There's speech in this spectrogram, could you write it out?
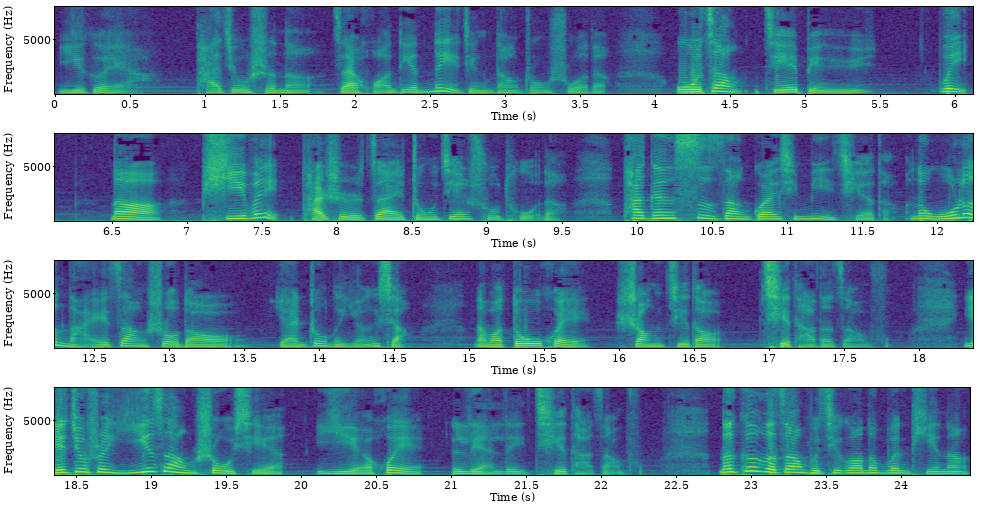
一个呀，它就是呢，在《黄帝内经》当中说的，五脏皆禀于胃。那脾胃它是在中间属土的，它跟四脏关系密切的。那无论哪一脏受到严重的影响，那么都会伤及到其他的脏腑。也就是胰脏受邪，也会连累其他脏腑。那各个脏腑器官的问题呢，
